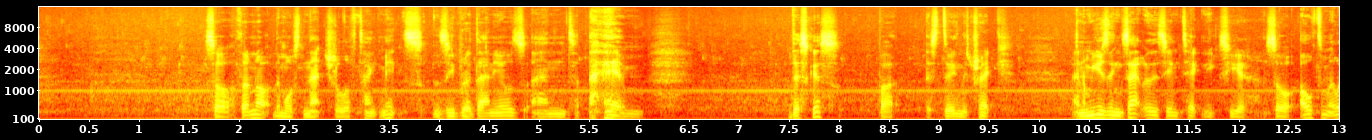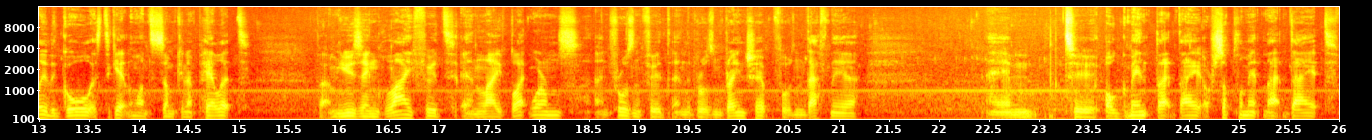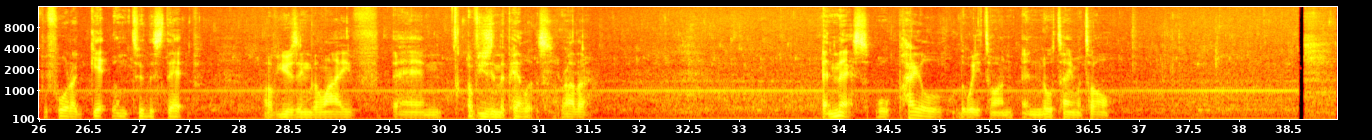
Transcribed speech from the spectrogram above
So they're not the most natural of tank mates, zebra danios and um, discus, but it's doing the trick. And I'm using exactly the same techniques here. So ultimately the goal is to get them onto some kind of pellet, but I'm using live food in live blackworms and frozen food in the frozen brine shrimp, frozen daphnia, um, to augment that diet or supplement that diet before I get them to the step of using the live, um, of using the pellets rather. And this will pile the weight on in no time at all.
